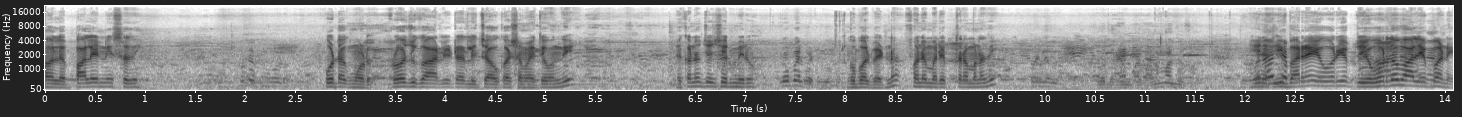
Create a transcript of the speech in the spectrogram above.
అవులే పాలు ఎన్ని ఇస్తుంది? పూటకు మూడు. రోజుకు ఆరు లీటర్లు ఇచ్చే అవకాశం అయితే ఉంది. ఎక్కడి నుంచి వచ్చారు మీరు? గోపాల్పేటనా? ఫోన్ నెంబర్ చెప్తారా మనది? ఈ బర్రె ఎవరు చెప్తా ఎవరిదో వాళ్ళు చెప్పండి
